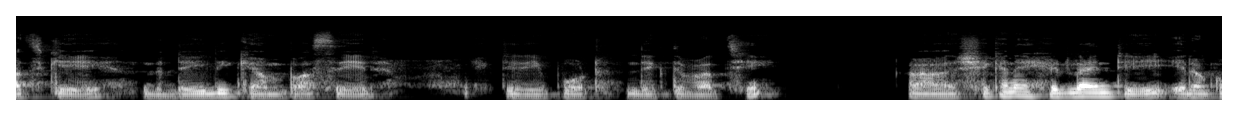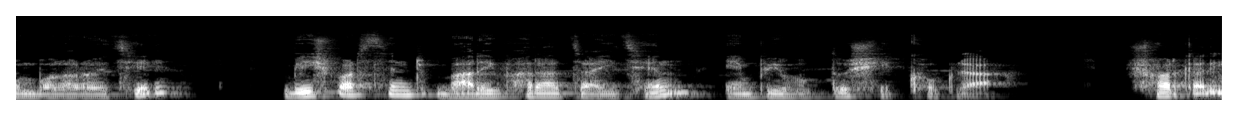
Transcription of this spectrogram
আজকে দ্য ডেইলি ক্যাম্পাসের একটি রিপোর্ট দেখতে পাচ্ছি। সেখানে হেডলাইনটি এরকম বলা রয়েছে, বিশ পার্সেন্ট বাড়ি ভাড়া চাইছেন এমপিভুক্ত শিক্ষকরা। সরকারি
